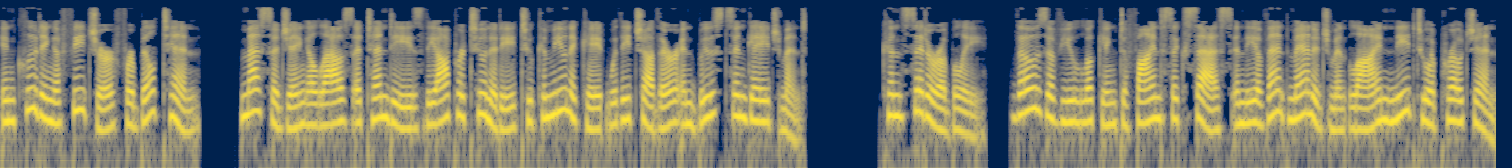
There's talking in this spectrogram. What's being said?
including a feature for built-in messaging allows attendees the opportunity to communicate with each other and boosts engagement considerably. Those of you looking to find success in the event management line need to approach an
